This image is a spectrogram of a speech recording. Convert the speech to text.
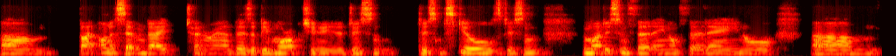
Um, but on a seven day turnaround, there's a bit more opportunity to do some do some skills, do some we might do some 13 on 13 or um,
